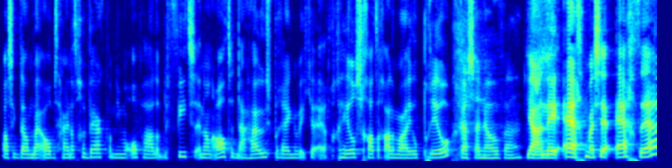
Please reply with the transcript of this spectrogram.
Als ik dan bij Albert Heijn had gewerkt, kwam hij me ophalen op de fiets. En dan altijd naar huis brengen. Weet je, echt heel schattig, allemaal heel pril. Casanova. Ja, nee, echt. Maar ze echt, hè.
